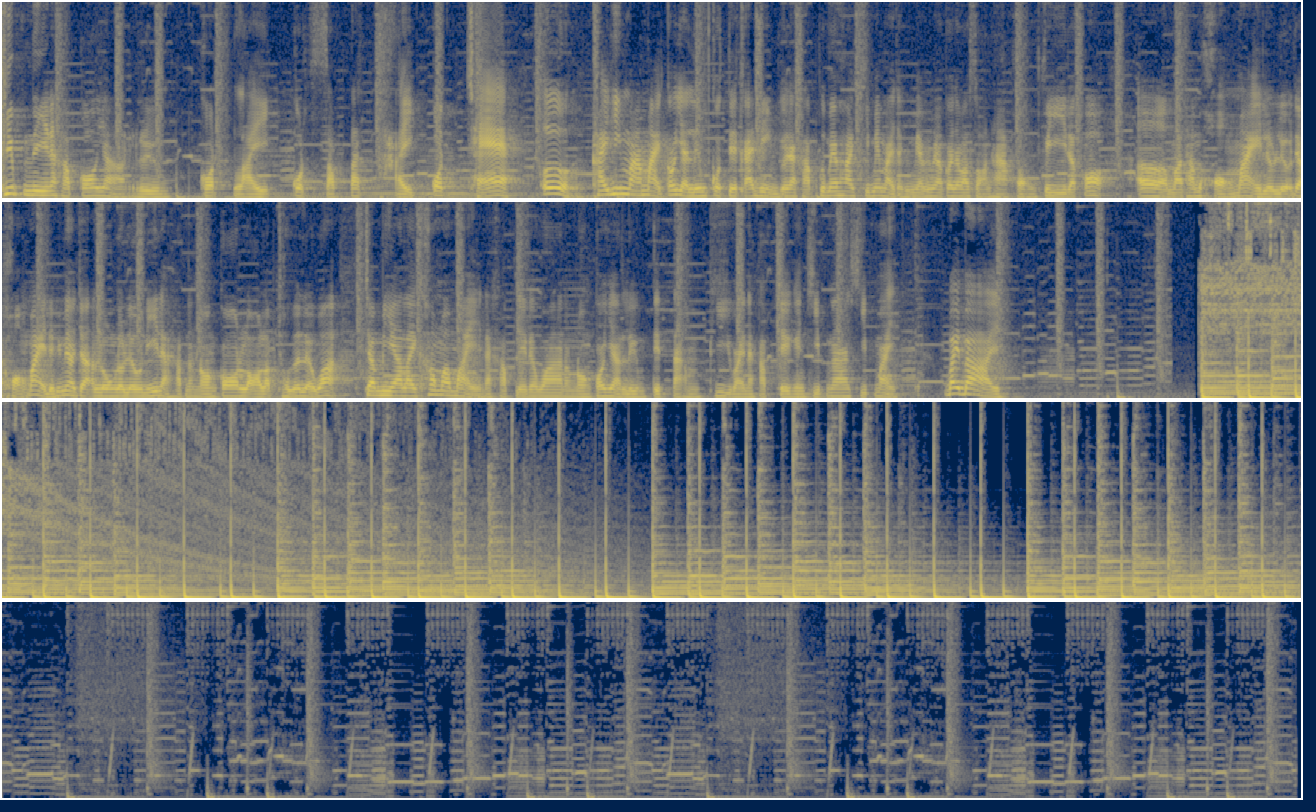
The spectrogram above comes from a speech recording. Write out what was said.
คลิปนี้นะครับก็อย่าลืม กดไลค์กดซับตะไคร้กดแชร์เออ ใครที่มาใหม่ก็อย่าลืมกดติดกระดิ่งด้วยนะครับเพื่อไม่พลาดคลิปใหม่ๆจากพี่แมวพี่แมวก็จะมาสอนหาของฟรีแล้วก็เออมาทำของใหม่เร็วๆแต่ของใหม่เดี๋ยวพี่แมวจะลงเร็วๆนี้แหละครับน้องๆก็รอรับชมได้เลยว่า จะมีอะไรเข้ามาใหม่นะครับเรียกได้ว่าน้องๆก็อย่าลืมติดตามพี่ไว้นะครับเจอกันคลิปหน้าคลิปใหม่บ๊ายบาย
